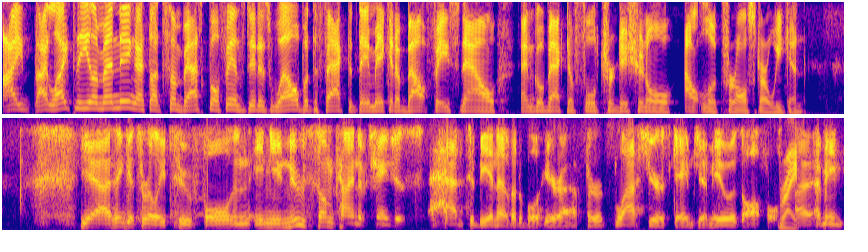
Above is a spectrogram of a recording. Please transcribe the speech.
I, I liked the Elam ending. I thought some basketball fans did as well, but the fact that they make it about face now and go back to full traditional outlook for All Star weekend. Yeah, I think it's really twofold, and, and you knew some kind of changes had to be inevitable here after last year's game, Jimmy. It was awful. Right. I, I mean,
